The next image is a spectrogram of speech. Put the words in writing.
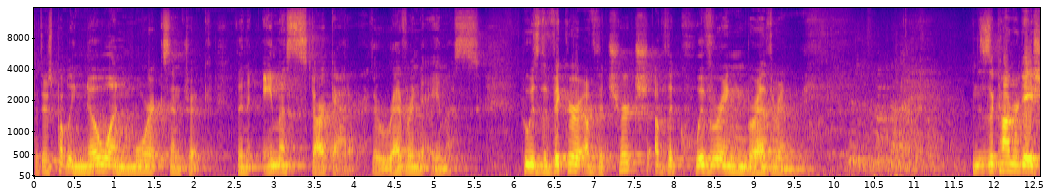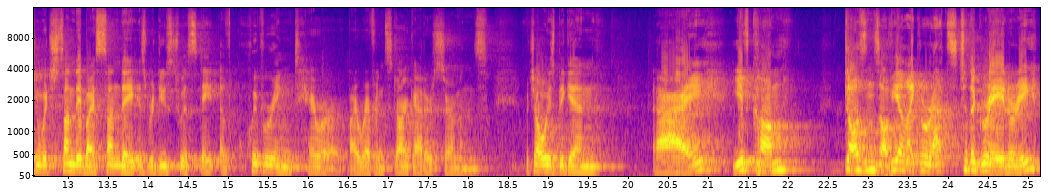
but there's probably no one more eccentric than Amos Starkadder, the Reverend Amos, who is the vicar of the Church of the Quivering Brethren. And this is a congregation which Sunday by Sunday is reduced to a state of quivering terror by Reverend Starkadder's sermons, which always begin, Aye, you've come, dozens of you like rats to the granary,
